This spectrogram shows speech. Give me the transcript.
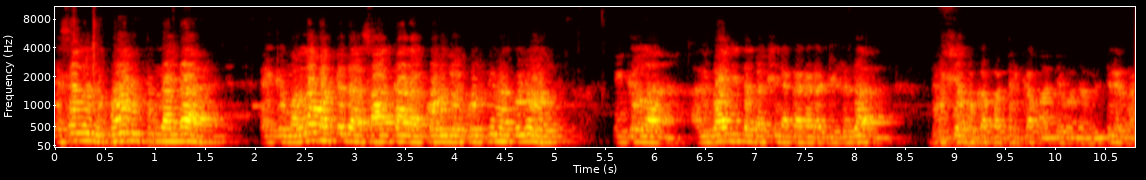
ಹೆಸರು ಬೋರ್ಡ್ ತಿಂದಾಂಡ ಐಕೆ ಮಲ್ಲ ಮಟ್ಟದ ಸಹಕಾರ ಕೊಡುಗೆ ಕೊಡ್ತಿನಕಲು ಇಂಕಲ್ಲ ಅವಿಭಾಜಿತ ದಕ್ಷಿಣ ಕನ್ನಡ ಜಿಲ್ಲೆದ ದೃಶ್ಯ ಮುಖ ಪತ್ರಿಕಾ ಮಾಧ್ಯಮದ ಮಿತ್ರರನ್ನ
